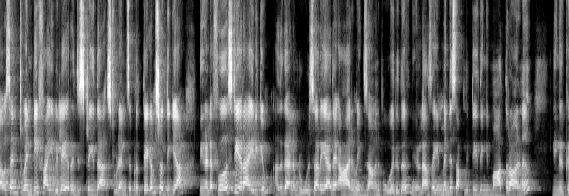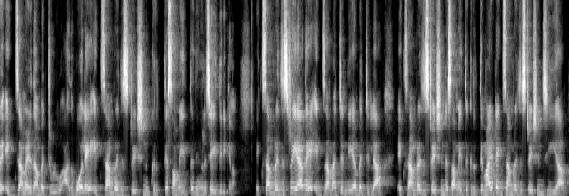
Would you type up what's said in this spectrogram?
തൗസൻഡ് ട്വന്റി ഫൈവിലെ രജിസ്റ്റർ ചെയ്ത സ്റ്റുഡൻസ് പ്രത്യേകം ശ്രദ്ധിക്കുക. നിങ്ങളുടെ ഫസ്റ്റ് ഇയർ ആയിരിക്കും. അത് കാരണം റൂൾസ് അറിയാതെ ആരും എക്സാമിന് പോകരുത് നിങ്ങളുടെ അസൈൻമെന്റ് സബ്മിറ്റ് ചെയ്തെങ്കിൽ മാത്രമാണ് നിങ്ങൾക്ക് എക്സാം എഴുതാൻ പറ്റുള്ളൂ. അതുപോലെ എക്സാം രജിസ്ട്രേഷനും കൃത്യസമയത്ത് നിങ്ങൾ ചെയ്തിരിക്കണം. എക്സാം രജിസ്റ്റർ ചെയ്യാതെ എക്സാം അറ്റൻഡ് ചെയ്യാൻ പറ്റില്ല. എക്സാം രജിസ്ട്രേഷന്റെ സമയത്ത് കൃത്യമായിട്ട് എക്സാം രജിസ്ട്രേഷൻ ചെയ്യുക.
